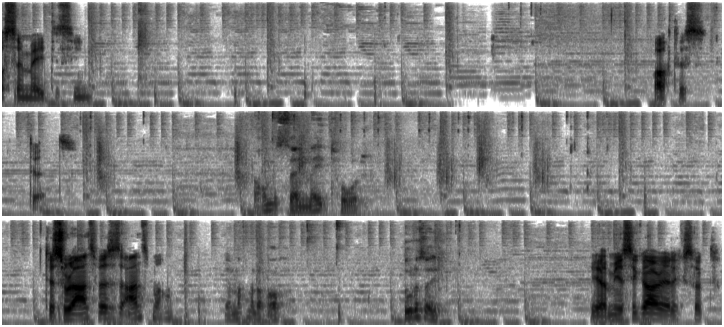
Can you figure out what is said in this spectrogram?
Wasser Medicine. Braucht es dort. Warum ist sein Mate tot? Der soll 1 vs 1 machen. Ja, machen wir doch auch. Du das ich? Ja, mir ist egal, ehrlich gesagt.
